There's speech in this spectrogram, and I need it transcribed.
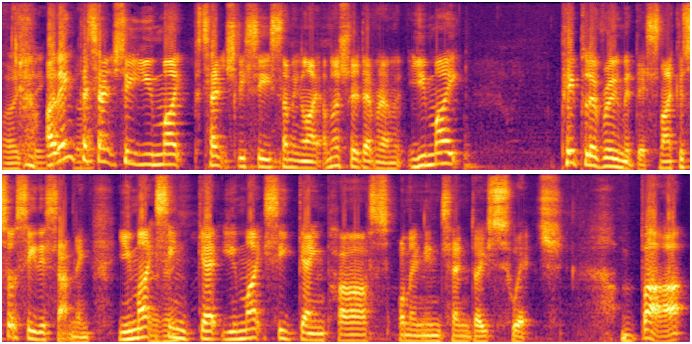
I think. I think No. potentially you might potentially see something like I'm not sure it ever happened. You might people have rumored this, and I could sort of see this happening. You might see get you might see Game Pass on a Nintendo Switch, but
